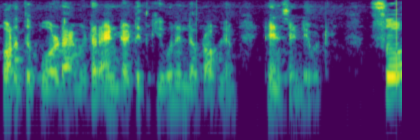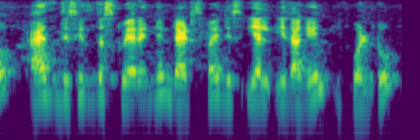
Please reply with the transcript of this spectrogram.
for the bore diameter and that is given in the problem 10 centimeter. So as this is the square engine that's why this L is again equal to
